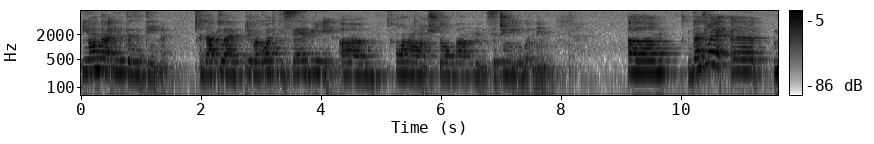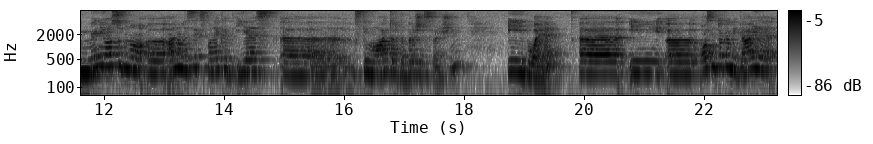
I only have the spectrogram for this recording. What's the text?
i onda idete za time. Dakle, prilagoditi sebi ono što vam se čini ugodnim. Dakle, meni osobno analni seks ponekad jest stimulator da brže svršim i bolje. I osim toga mi daje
